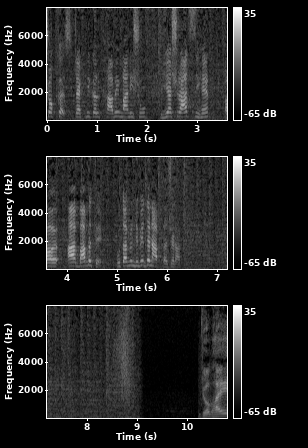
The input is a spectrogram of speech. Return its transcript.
ચોક્કસ ટેકનિકલ ખામી માનીશું. યશરાજસિંહે આ બાબતે પોતાનું નિવેદન આપતા જણાવ્યું. જો ભાઈ,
